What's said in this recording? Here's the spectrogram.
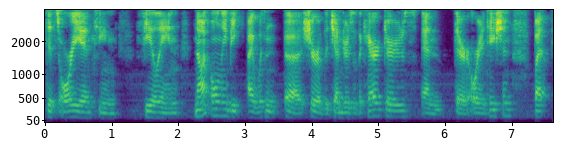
disorienting feeling. Not only be I wasn't uh, sure of the genders of the characters and their orientation, but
